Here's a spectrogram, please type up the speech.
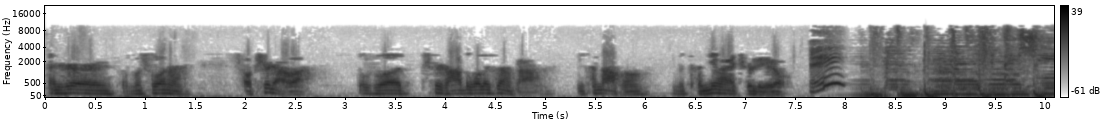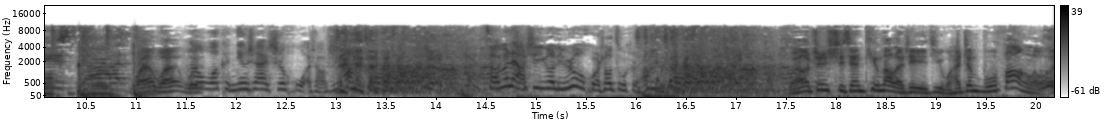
但是怎么说呢，少吃点吧。都说吃啥多了像啥，你看大鹏，那肯定爱吃驴肉。哎，我我我那我肯定是爱吃火烧，是吧？咱们俩是一个驴肉火烧组合。我要真事先听到了这一句，我还真不放了我。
